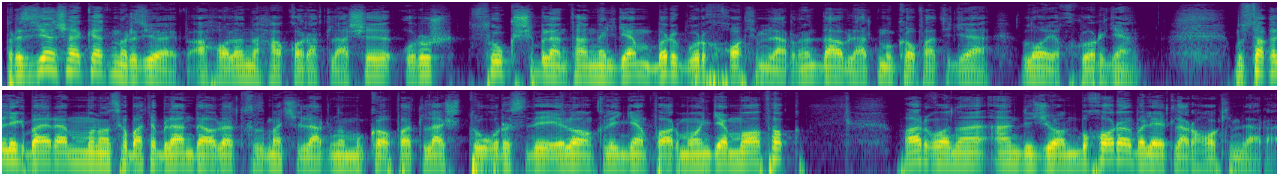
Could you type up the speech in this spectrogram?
prezident shavkat mirziyoyev aholini haqoratlashi urush so'kishi bilan tanilgan bir guruh hokimlarni davlat mukofotiga loyiq ko'rgan. Mustaqillik bayrami munosabati bilan davlat xizmatchilarini mukofotlash to'g'risida e'lon qilingan farmonga muvofiq farg'ona andijon buxoro viloyatlari hokimlari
